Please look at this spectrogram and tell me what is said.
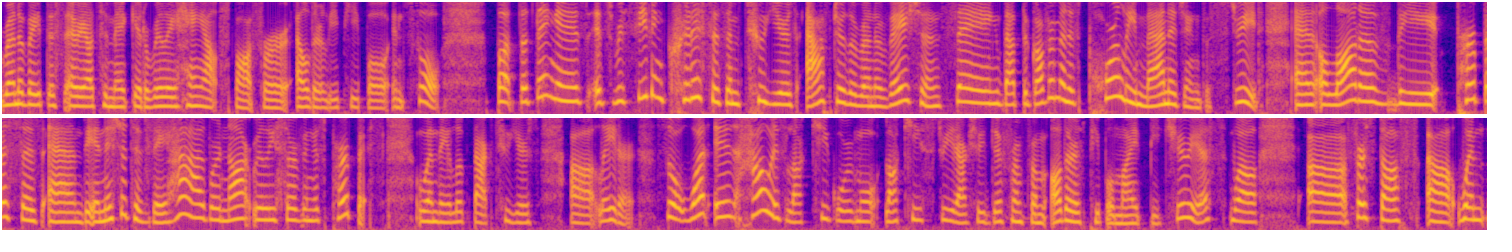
renovate this area to make it a really hangout spot for elderly people in Seoul. But the thing is, it's receiving criticism two years after the renovation, saying that the government is poorly managing the street. And a lot of the purposes and the initiatives they had were not really serving its purpose when they look back two years uh, later. So, what is how is Lucky Gormo Lucky Street actually different from others? People might be curious. Well, uh, first off, uh, when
